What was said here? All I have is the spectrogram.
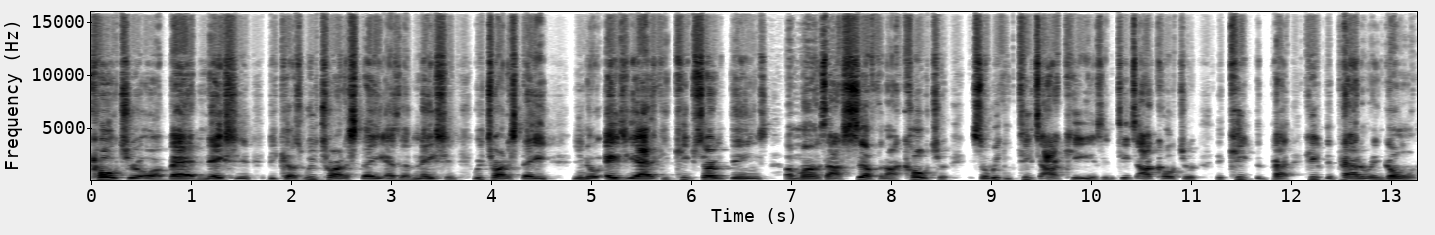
culture or a bad nation because we trying to stay as a nation. We trying to stay, you know, Asiatic and keep certain things amongst ourselves and our culture so we can teach our kids and teach our culture to keep the keep the pattern going.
